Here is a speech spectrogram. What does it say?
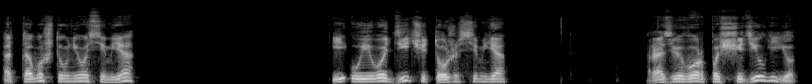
от того, что у него семья? И у его дичи тоже семья. Разве вор пощадил ее?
